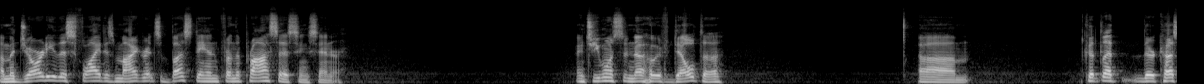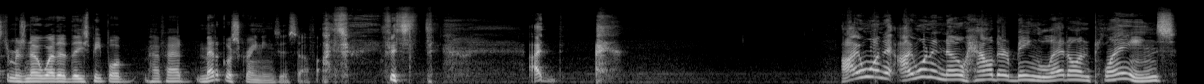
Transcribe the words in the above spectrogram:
A majority of this flight is migrants bust in from the processing center. And she wants to know if Delta um, could let their customers know whether these people have had medical screenings and stuff. I, I want to I want to know how they're being led on planes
